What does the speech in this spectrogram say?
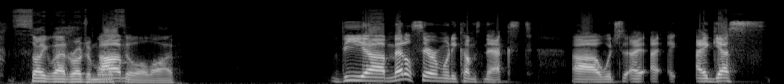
So glad Roger Moore's Um, still alive. The uh, medal ceremony comes next, uh, which I, I, I guess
